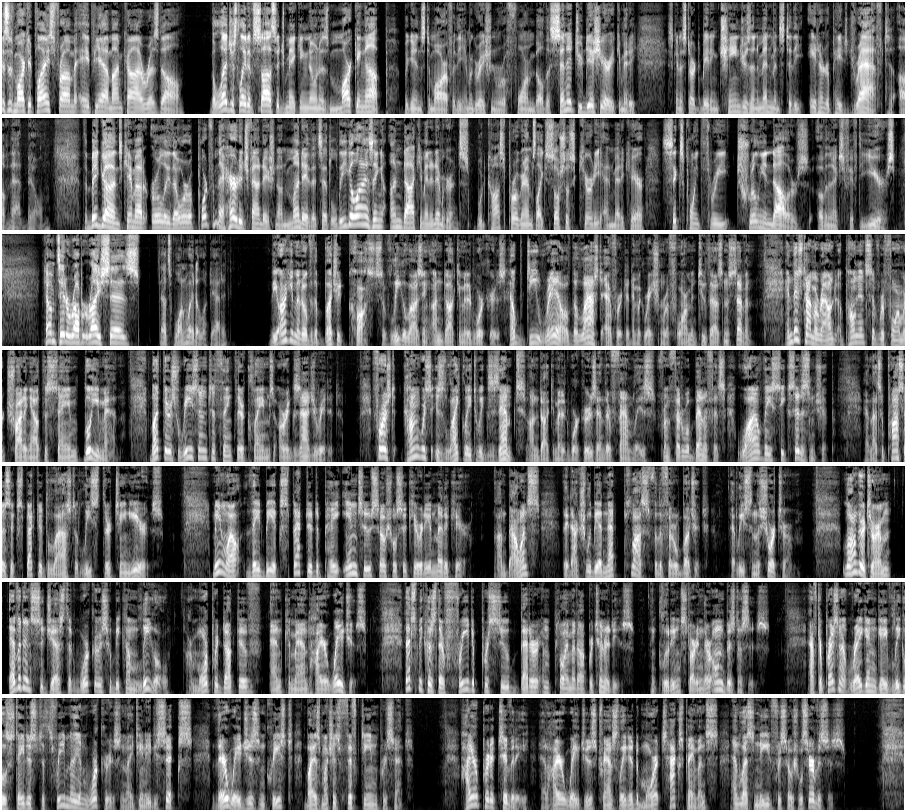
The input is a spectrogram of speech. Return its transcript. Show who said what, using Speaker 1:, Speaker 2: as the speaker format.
Speaker 1: This is Marketplace from APM. I'm Kai Ryssdal. The legislative sausage making known as marking up begins tomorrow for the immigration reform bill. The Senate Judiciary Committee is going to start debating changes and amendments to the 800 page draft of that bill. The big guns came out early, though. A report from the Heritage Foundation on Monday that said legalizing undocumented immigrants would cost programs like Social Security and Medicare $6.3 trillion over the next 50 years. Commentator Robert Reich says that's one way to look at it.
Speaker 2: The argument over the budget costs of legalizing undocumented workers helped derail the last effort at immigration reform in 2007. And this time around, opponents of reform are trotting out the same boogeyman. But there's reason to think their claims are exaggerated. First, Congress is likely to exempt undocumented workers and their families from federal benefits while they seek citizenship, and that's a process expected to last at least 13 years. Meanwhile, they'd be expected to pay into Social Security and Medicare. On balance, they'd actually be a net plus for the federal budget, at least in the short term. Longer term, evidence suggests that workers who become legal are more productive and command higher wages. That's because they're free to pursue better employment opportunities, including starting their own businesses. After President Reagan gave legal status to 3 million workers in 1986, their wages increased by as much as 15%. Higher productivity and higher wages translated to more tax payments and less need for social services.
